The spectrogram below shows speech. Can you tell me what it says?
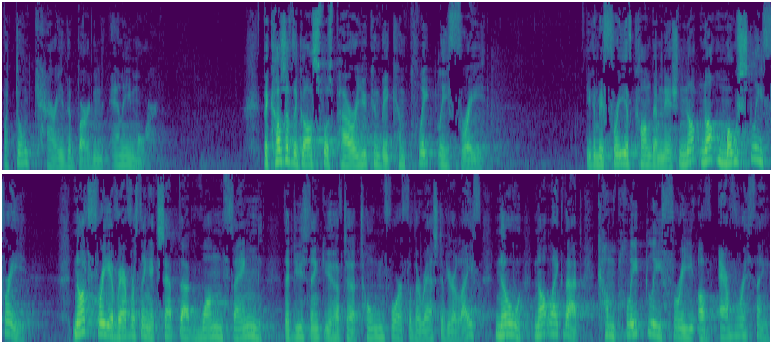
But don't carry the burden anymore. Because of the gospel's power, you can be completely free. You can be free of condemnation. Not, not mostly free, not free of everything except that one thing that you think you have to atone for for the rest of your life. No, not like that. Completely free of everything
